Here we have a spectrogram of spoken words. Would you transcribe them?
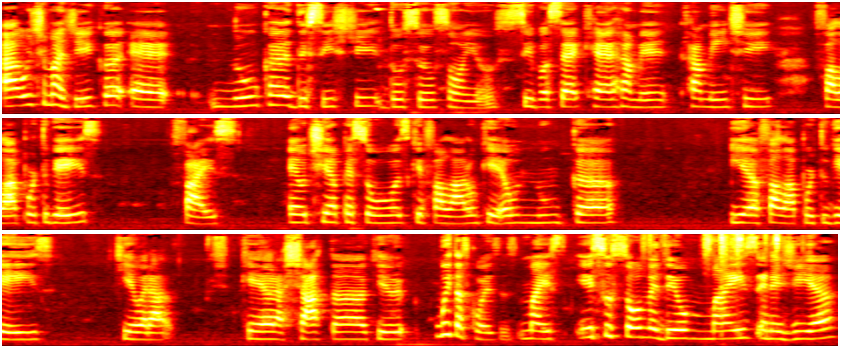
A última dica é Nunca desiste dos seus sonhos. Se você quer realmente falar português, faz. Eu tinha pessoas que falaram que eu nunca ia falar português, que eu era que eu era chata, que eu, muitas coisas, mas isso só me deu mais energia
